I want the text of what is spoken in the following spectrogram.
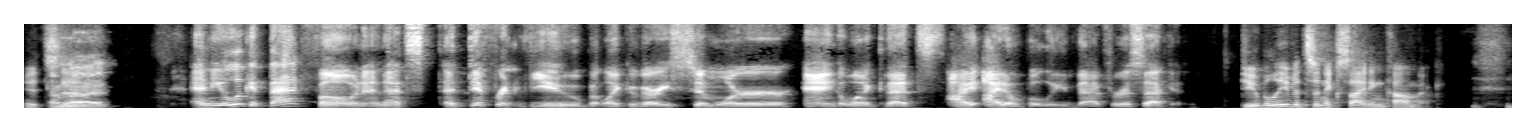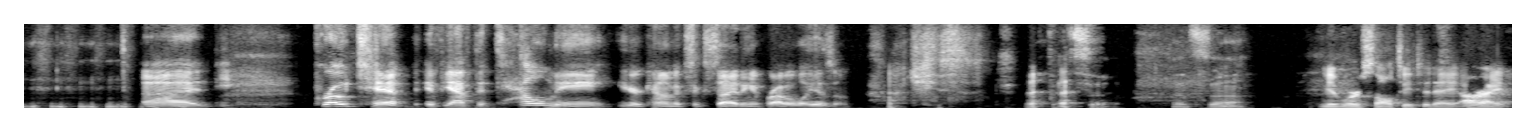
It's I'm uh, not. And you look at that phone, and that's a different view, but like a very similar angle. Like that's I I don't believe that for a second. Do you believe it's an exciting comic? uh, pro tip: If you have to tell me your comic's exciting, it probably isn't. Jeez that's uh, that's uh yeah, we're salty today. All right.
